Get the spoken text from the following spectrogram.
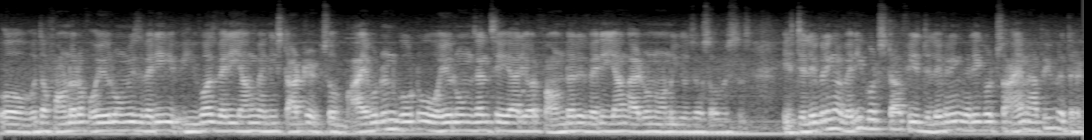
uh, the founder of oyo room is very he was very young when he started. So i wouldn't go to oyo rooms and say yeah your founder is very young. I don't want to use your services. He's delivering a very good stuff. He's delivering very good. So i am happy with it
